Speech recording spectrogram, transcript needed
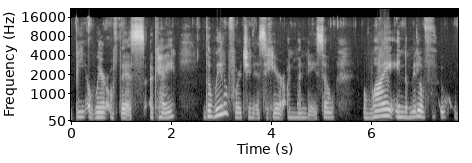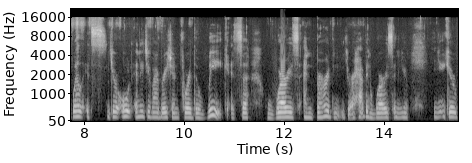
be aware of this, okay? The Wheel of Fortune is here on Monday. So, why in the middle of, well, it's your old energy vibration for the week. It's a worries and burden. You're having worries and you're, you're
